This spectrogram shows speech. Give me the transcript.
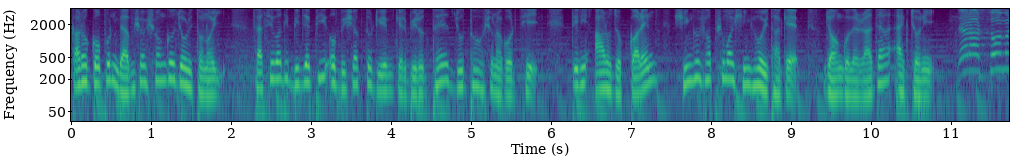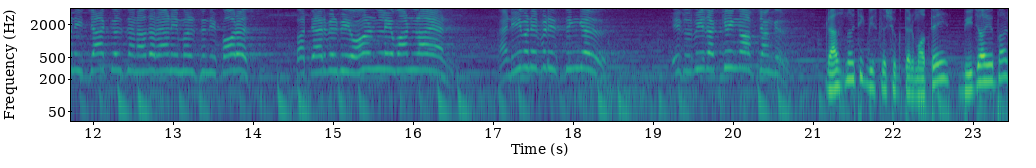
কারও গোপন ব্যবসার সঙ্গে জড়িত নই ফ্যাসিবাদী বিজেপি ও বিষাক্ত ডিএমকের বিরুদ্ধে যুদ্ধ ঘোষণা করছি তিনি আরও যোগ করেন সিংহ সবসময় সিংহই থাকে জঙ্গলের রাজা একজনই There are so many jackals and other animals in the forest, but there will be only one lion. And even if it is single, it will be the king of jungle. রাজনৈতিক বিশ্লেষকদের মতে, বিজয় এবার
